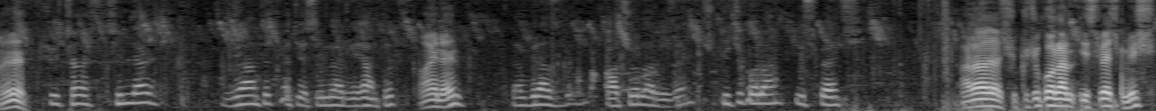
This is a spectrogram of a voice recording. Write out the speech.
Aynen. Şu çiller viyantut kaçıyor. Silver viyantut. Aynen. Tabi biraz kaçıyorlar bize. Şu küçük olan ispenç. Arada şu küçük olan İsveç'miş.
